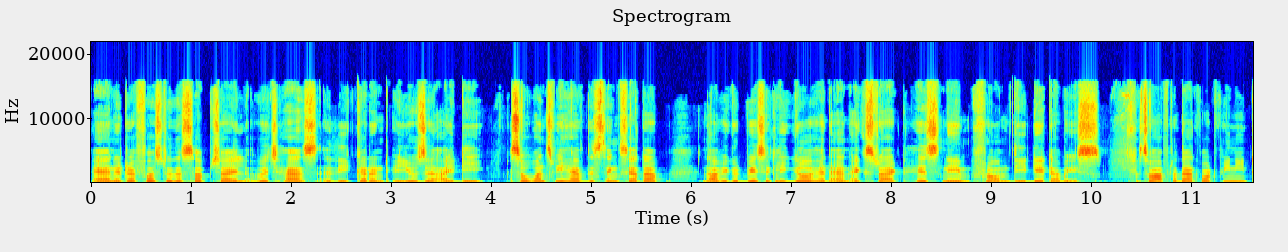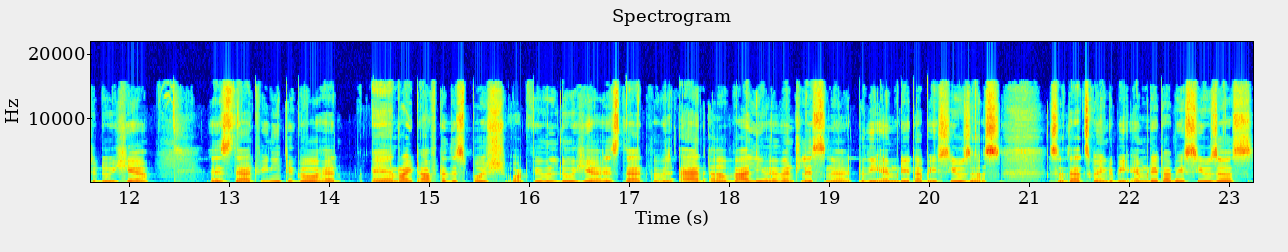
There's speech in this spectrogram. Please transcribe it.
And it refers to the subchild which has the current user ID so once we have this thing set up now we could basically go ahead and extract his name from the database. So after that what we need to do here is that we need to go ahead and right after this push what we will do here is that we will add a value event listener to the m database users. So that's going to be m database users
